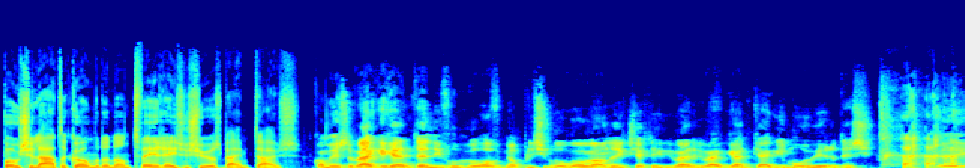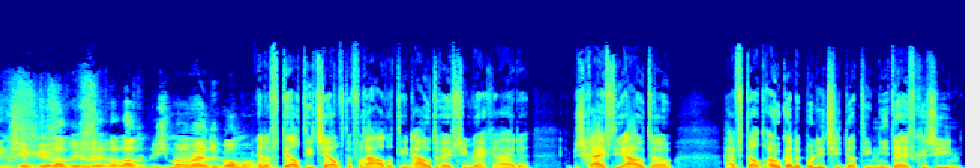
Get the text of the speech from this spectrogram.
poosje later komen er dan twee rechercheurs bij hem thuis. Er kwam eerst een wijkagent en die vroeg of ik naar het politiebureau wil gaan. En ik zeg tegen die wijkagent, kijk eens hoe mooi weer het is. Eh, ik zeg, eh, laat, laat de politie maar naar mij toe komen. En dan vertelt hij hetzelfde verhaal, dat hij een auto heeft zien wegrijden. Hij beschrijft die auto. Hij vertelt ook aan de politie dat hij niet heeft gezien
